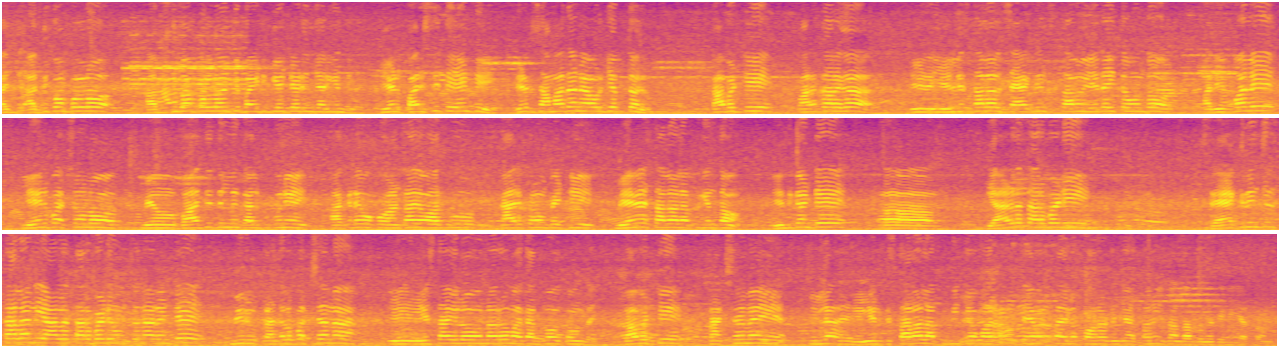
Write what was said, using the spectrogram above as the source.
అద్దె అద్దె కొంపల్లో అద్దె కొంపల్లోంచి బయటికి గెంటేయడం జరిగింది. వీళ్ళ పరిస్థితి ఏంటి? వీళ్ళకి సమాధానం ఎవరు చెప్తారు? కాబట్టి త్వరతరగా ఎన్ని స్థలాలు సేకరించిన స్థలం ఏదైతే ఉందో అది ఇవ్వాలి. లేని పక్షంలో మేము బాధ్యతలను కలుపుకుని అక్కడే ఒక వంట వరకు కార్యక్రమం పెట్టి మేమే స్థలాలు అప్పగిస్తాం ఎందుకంటే ఏళ్ళ తరబడి సేకరించిన స్థలాన్ని వాళ్ళ తరబడి ఉంటున్నారంటే మీరు ప్రజల పక్షాన ఏ ఏ స్థాయిలో ఉన్నారో మాకు అర్థమవుతుంది. కాబట్టి తక్షణమే ఇళ్ళ వీళ్ళకి స్థలాలు అప్పగించే మాత్రం తీవ్ర స్థాయిలో పోరాటం చేస్తాను ఈ సందర్భంగా తెలియజేస్తాను.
